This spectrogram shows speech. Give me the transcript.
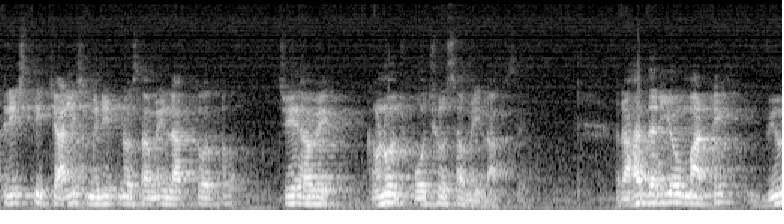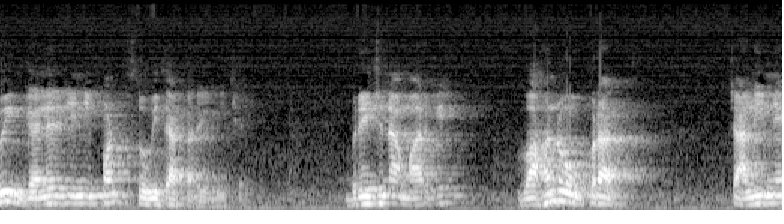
ત્રીસથી ચાલીસ મિનિટનો સમય લાગતો હતો, જે હવે ઘણો જ ઓછો સમય લાગશે. રાહદરીઓ માટે વ્યુઇંગ ગેલેરીની પણ સુવિધા કરેલી છે. બ્રિજના માર્ગે વાહનો ઉપરાંત ચાલીને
